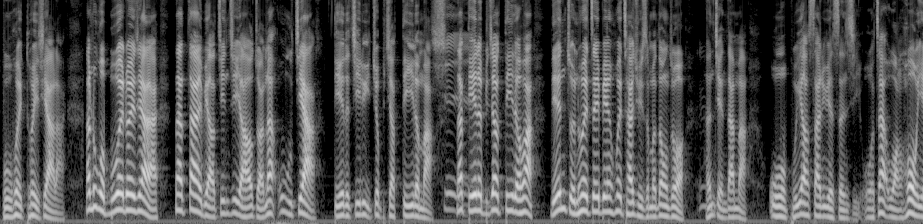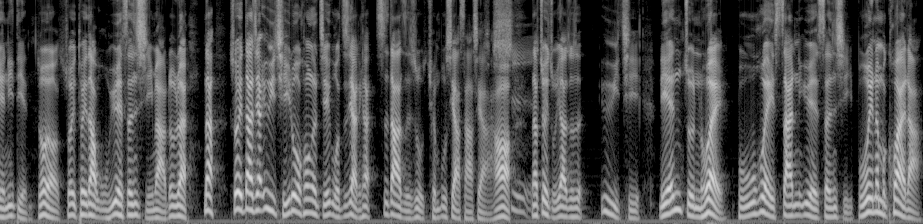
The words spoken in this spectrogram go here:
不会退下来。那如果不会退下来，那代表经济好转，那物价跌的几率就比较低了嘛。是，那跌的比较低的话，联准会这边会采取什么动作？很简单嘛。我不要三月升息，我再往后延一点，所以所以推到五月升息嘛，对不对？那所以大家预期落空的结果之下，你看四大指数全部下杀下来哈。那最主要就是预期联准会不会三月升息，不会那么快啦。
